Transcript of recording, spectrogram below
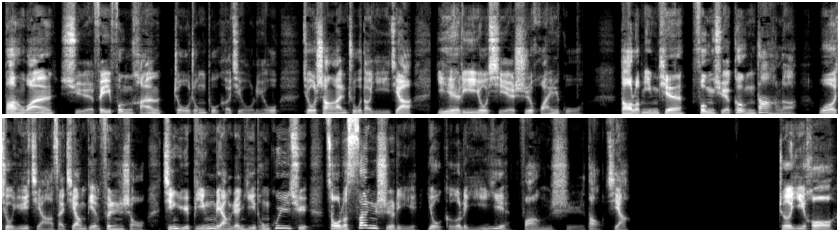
傍晚，雪飞风寒，舟中不可久留，就上岸住到乙家。夜里又写诗怀古。到了明天，风雪更大了，我就与甲在江边分手，仅与丙两人一同归去。走了三十里，又隔了一夜，方始到家。这以后，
